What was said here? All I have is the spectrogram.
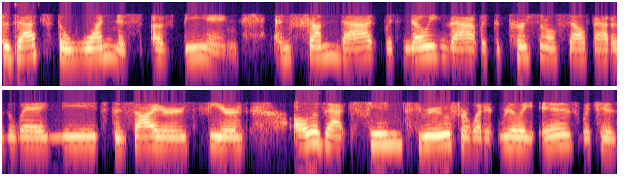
So that's the oneness of being. And from that, with knowing that, with the personal self out of the way, needs, desires, fears, all of that seen through for what it really is, which is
